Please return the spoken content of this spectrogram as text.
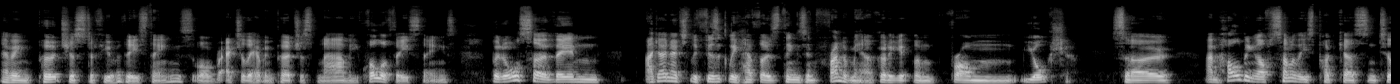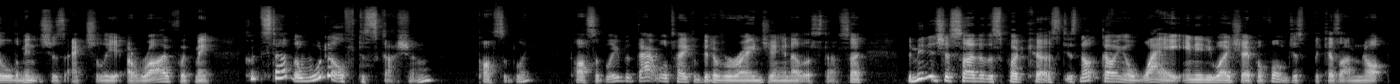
having purchased a few of these things, or actually having purchased an army full of these things, but also then I don't actually physically have those things in front of me. I've got to get them from Yorkshire. So I'm holding off some of these podcasts until the miniatures actually arrive with me. Could start the Wood Elf discussion, possibly, possibly, but that will take a bit of arranging and other stuff. So the miniature side of this podcast is not going away in any way, shape, or form just because I'm not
